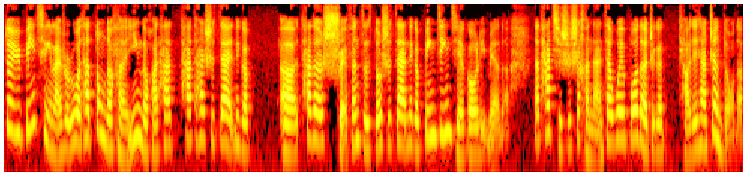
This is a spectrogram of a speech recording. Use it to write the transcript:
对于冰淇淋来说，如果它冻得很硬的话，它它它是在那个呃，它的水分子都是在那个冰晶结构里面的，那它其实是很难在微波的这个条件下震动的。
